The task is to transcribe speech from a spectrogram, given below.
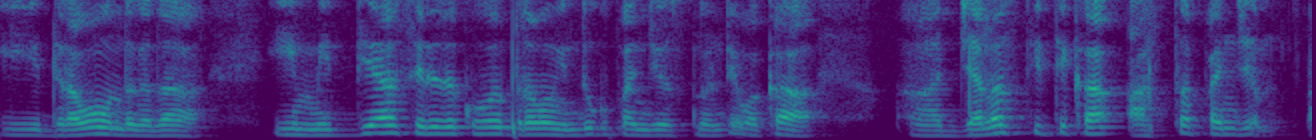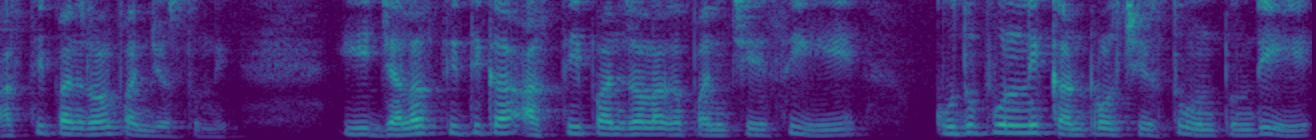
ఈ ద్రవం ఉంది కదా. ఈ మిథ్యా శరీర ద్రవం ఎందుకు పనిచేస్తుందంటే ఒక జలస్థితిక అస్థ పంజ అస్థి పంజరంలో పనిచేస్తుంది. ఈ జలస్థితిక అస్థి పంజరంలాగా పనిచేసి కుదుపుల్ని కంట్రోల్ చేస్తూ ఉంటుంది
